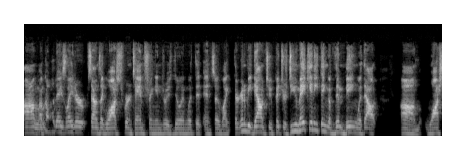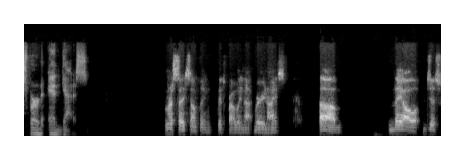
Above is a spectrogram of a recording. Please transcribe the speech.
Um, A Mhm. couple days later, sounds like Washburn's hamstring injury is doing with it, and so like they're going to be down two pitchers. Do you make anything of them being without um, Washburn and Gaddis? I'm going to say something that's probably not very nice. Um, they all just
